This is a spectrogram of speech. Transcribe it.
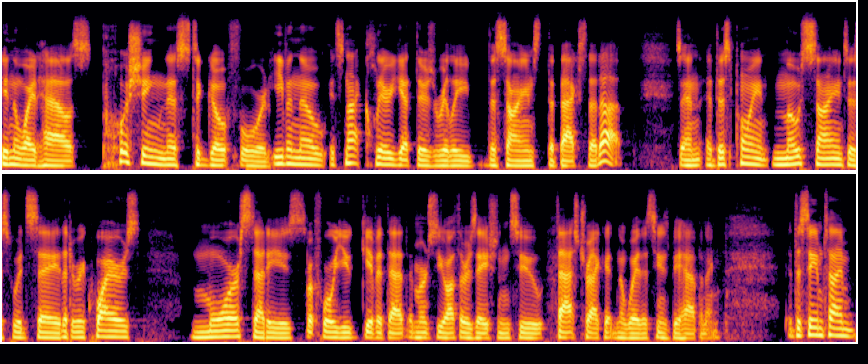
in the White House pushing this to go forward, even though it's not clear yet there's really the science that backs that up. And at this point, most scientists would say that it requires more studies before you give it that emergency authorization to fast track it in a way that seems to be happening. At the same time,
